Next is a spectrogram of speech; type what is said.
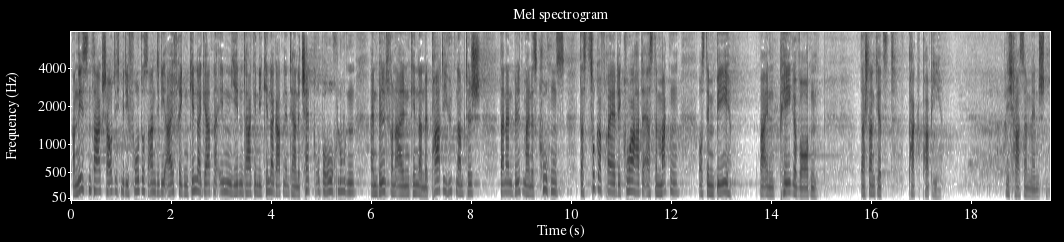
Am nächsten Tag schaute ich mir die Fotos an, die die eifrigen KindergärtnerInnen jeden Tag in die kindergarteninterne Chatgruppe hochluden. Ein Bild von allen Kindern mit Partyhüten am Tisch, dann ein Bild meines Kuchens. Das zuckerfreie Dekor hatte erste Macken. Aus dem B war ein P geworden. Da stand jetzt Pack Papi. Ich hasse Menschen.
